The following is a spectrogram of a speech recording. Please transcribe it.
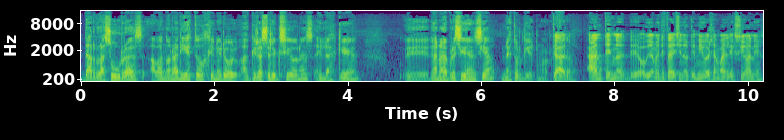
dar las urras, abandonar, y esto generó aquellas elecciones en las que eh, gana la presidencia Néstor Kirchner. Claro, antes de- obviamente está diciendo que no iba a llamar a elecciones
